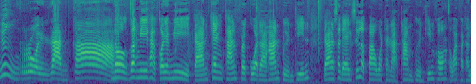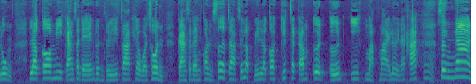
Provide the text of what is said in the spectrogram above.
หนึ่งร้อยร้านค่ะ นอกจากนี้ค่ะก็ยังมีการแข่งขันประกวดอาหารผืนทิ้น การแสดงศิลปวัฒนธรรมผืนทิ้นของจังหวัดพัทลุง แล้วก็มีการแสดงดนตรีจากเยาวชน การแสดงคอนเสิร์ตจากศิลปิน แล้วก็กิจกรรมอื่นๆ อีกมากมายเลยนะคะอืมซึ่งงาน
